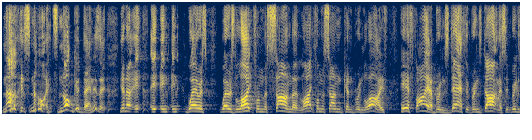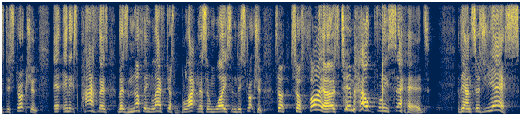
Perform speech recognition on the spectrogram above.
No, it's not. It's not good then, is it? You know, it, it, in, in, whereas, whereas light from the sun, the light from the sun can bring life, here fire brings death, it brings darkness, it brings destruction. In, in its path, there's, there's nothing left, just blackness and waste and destruction. So, so fire, as Tim helpfully said, the answer is yes.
